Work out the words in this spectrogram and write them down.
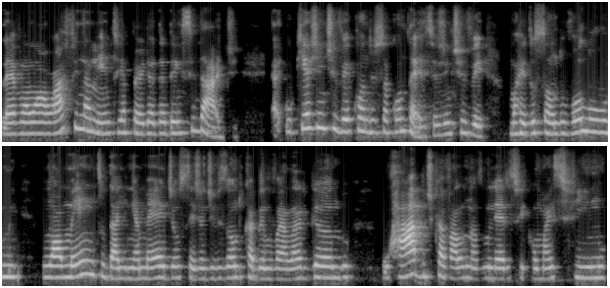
levam ao afinamento e à perda da densidade. É, o que a gente vê quando isso acontece? A gente vê uma redução do volume, um aumento da linha média, ou seja, a divisão do cabelo vai alargando, o rabo de cavalo nas mulheres fica mais fino,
